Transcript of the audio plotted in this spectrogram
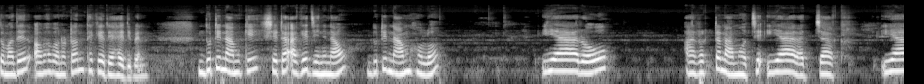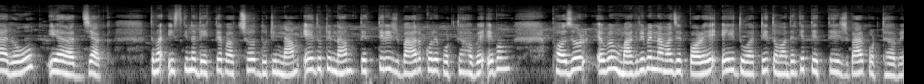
তোমাদের অভাব অনটন থেকে রেহাই দিবেন। দুটি নাম কি সেটা আগে জেনে নাও। দুটি নাম হলো ইয়া রৌপ আর একটা নাম হচ্ছে ইয়া রাজ্জাক ইয়া রৌপ ইয়া রাজ্জাক তোমরা স্ক্রিনে দেখতে পাচ্ছ দুটি নাম। এই দুটি নাম তেত্রিশ বার করে পড়তে হবে এবং ফজর এবং মাগরিবের নামাজের পরে এই দোয়াটি তোমাদেরকে তেত্রিশ বার পড়তে হবে।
